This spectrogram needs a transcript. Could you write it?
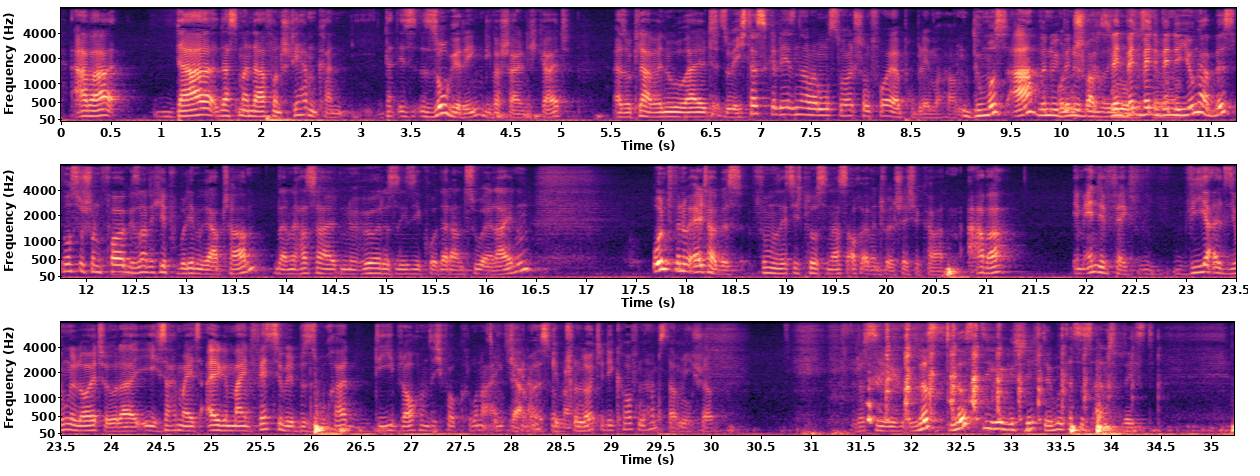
aber da, dass man davon sterben kann, das ist so gering, die Wahrscheinlichkeit. Also klar, wenn du halt So wie ich das gelesen habe, musst du halt schon vorher Probleme haben. Du musst A, wenn du, wenn, du, wenn, wenn, wenn, wenn du jünger bist, musst du schon vorher gesundheitliche Probleme gehabt haben. Dann hast du halt ein höheres Risiko daran zu erleiden. Und wenn du älter bist, 65 plus, dann hast du auch eventuell schlechte Karten. Aber im Endeffekt, wir als junge Leute oder ich sage mal jetzt allgemein Festivalbesucher, die brauchen sich vor Corona eigentlich Ja, keine aber es gibt machen. schon Leute, die kaufen Hamster, Misha. Lustige, lust, lustige Geschichte, gut, dass du es ansprichst.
